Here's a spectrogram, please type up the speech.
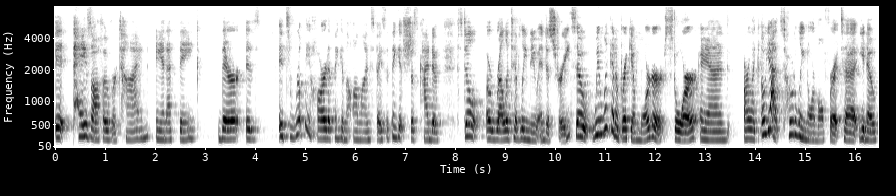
it pays off over time, and I think there is it's really hard, I think, in the online space. I think it's just kind of still a relatively new industry. So we look at a brick and mortar store and are like, oh yeah, it's totally normal for it to, you know,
